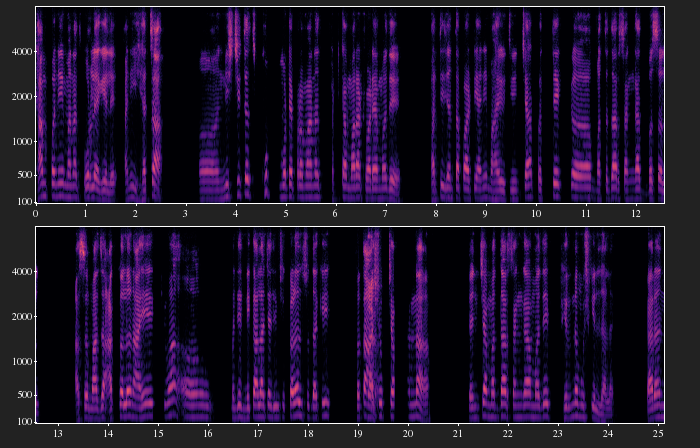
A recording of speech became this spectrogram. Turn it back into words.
ठामपणे मनात कोरल्या गेले. आणि ह्याचा निश्चितच खूप मोठ्या प्रमाणात फटका मराठवाड्यामध्ये भारतीय जनता पार्टी आणि महायुतीच्या प्रत्येक मतदारसंघात बसल. असं माझं आकलन आहे किंवा म्हणजे निकालाच्या दिवशी कळल सुद्धा की स्वतः. अशोक चव्हाणांना त्यांच्या मतदारसंघामध्ये फिरणं मुश्किल झालंय. कारण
